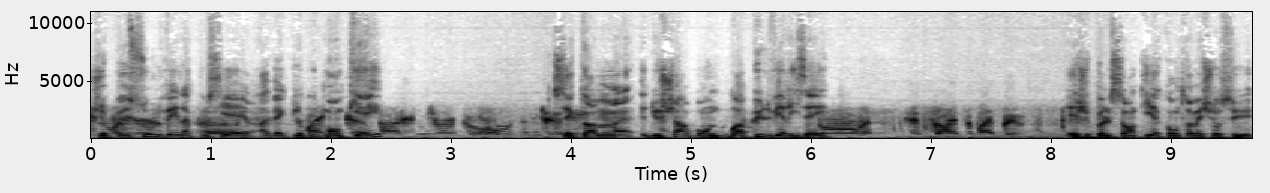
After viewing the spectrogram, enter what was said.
Je peux soulever la poussière avec le bout de mon pied. C'est comme du charbon de bois pulvérisé. Et je peux le sentir contre mes chaussures.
